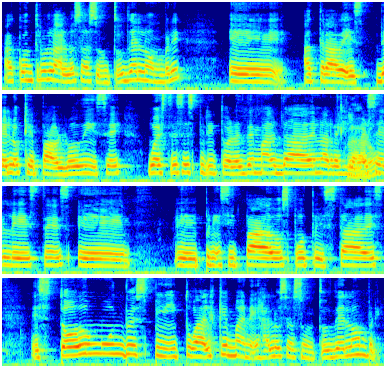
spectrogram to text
a controlar los asuntos del hombre eh, a través de lo que Pablo dice, huestes espirituales de maldad en las regiones celestes, eh, eh, principados, potestades, es todo un mundo espiritual que maneja los asuntos del hombre.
